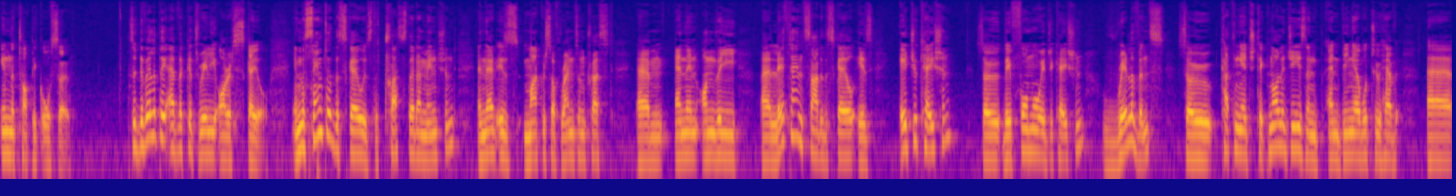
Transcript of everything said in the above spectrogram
in the topic also. So, developer advocates really are a scale. In the center of the scale is the trust that I mentioned, and that is Microsoft runs on trust. Um, and then on the uh, left hand side of the scale is education, so their formal education, relevance, so cutting edge technologies and, and being able to have uh,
